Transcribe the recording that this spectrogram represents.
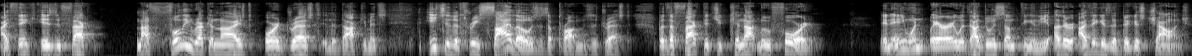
I think, is in fact not fully recognized or addressed in the documents. Each of the three silos as a problem is addressed, but the fact that you cannot move forward in any one area without doing something in the other, I think is the biggest challenge.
